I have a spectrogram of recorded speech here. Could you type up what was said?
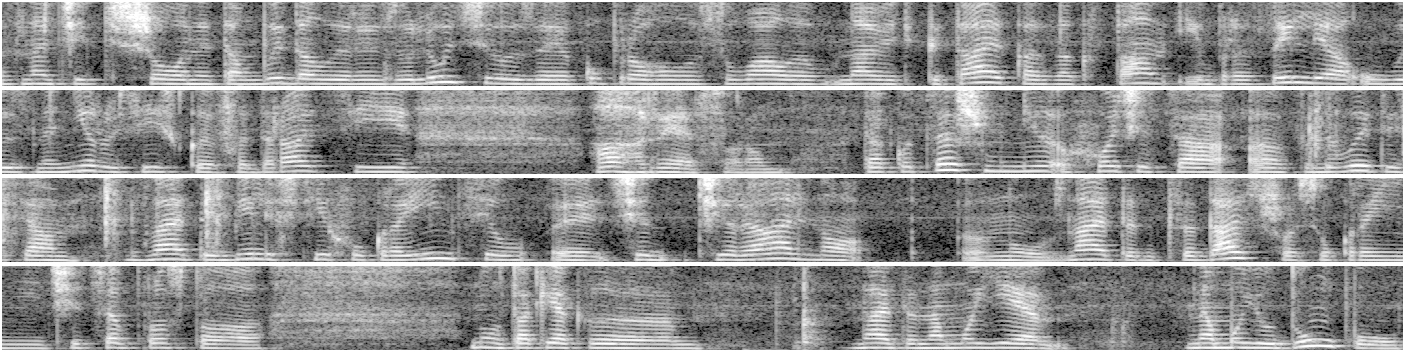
Значить, що вони там видали резолюцію, за яку проголосували навіть Китай, Казахстан і Бразилія у визнанні Російської Федерації агресором. Так, оце ж мені хочеться е, подивитися, знаєте, біль всіх українців, е, чи, чи реально, е, ну, знаєте, це дасть щось Україні, чи це просто, ну, так як, знаєте, на моє, на мою думку,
